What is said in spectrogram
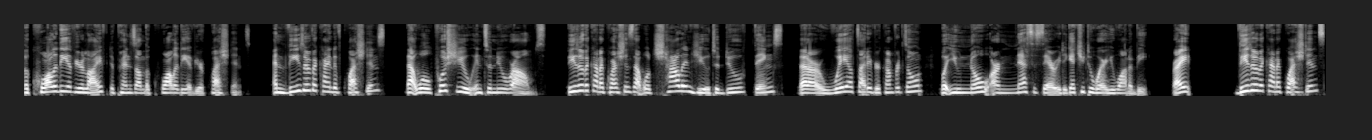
the quality of your life depends on the quality of your questions. And these are the kind of questions that will push you into new realms. These are the kind of questions that will challenge you to do things that are way outside of your comfort zone, but you know are necessary to get you to where you want to be, right? These are the kind of questions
